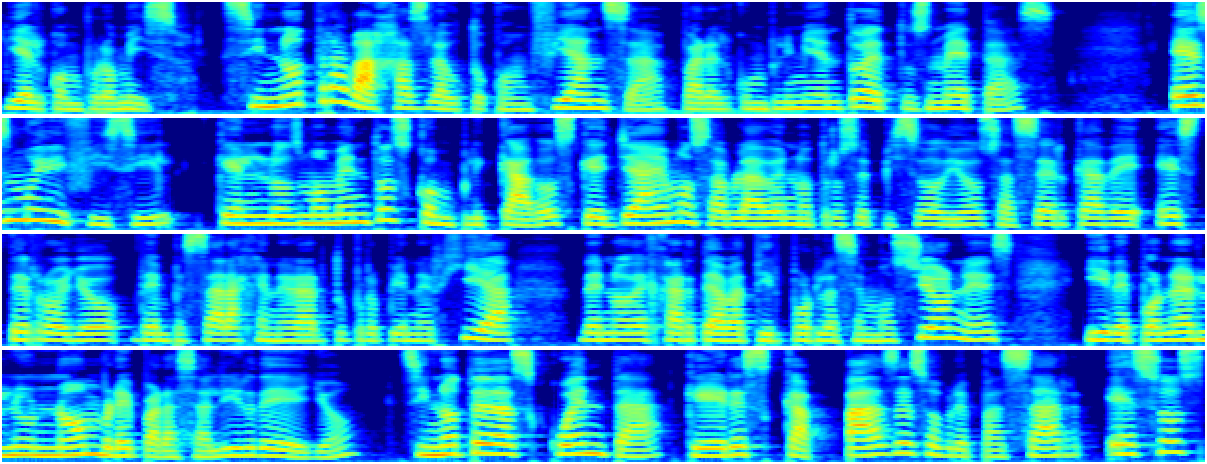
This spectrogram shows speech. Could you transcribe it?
y el compromiso. Si no trabajas la autoconfianza para el cumplimiento de tus metas, es muy difícil que en los momentos complicados, que ya hemos hablado en otros episodios acerca de este rollo de empezar a generar tu propia energía, de no dejarte abatir por las emociones y de ponerle un nombre para salir de ello, si no te das cuenta que eres capaz de sobrepasar esos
